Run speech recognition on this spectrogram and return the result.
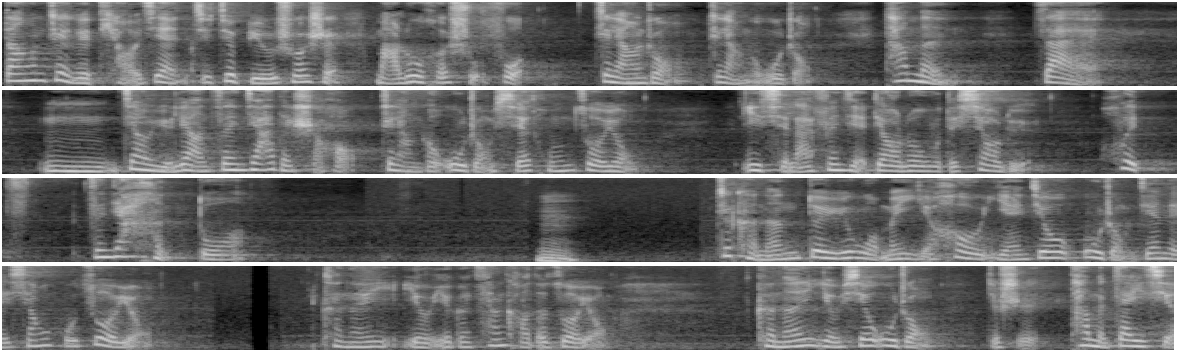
当这个条件就就比如说是马鹿和鼠妇这两种这两个物种，它们在嗯降雨量增加的时候，这两个物种协同作用，一起来分解掉落物的效率会增加很多。嗯这可能对于我们以后研究物种间的相互作用，可能有一个参考的作用。可能有些物种就是它们在一起，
